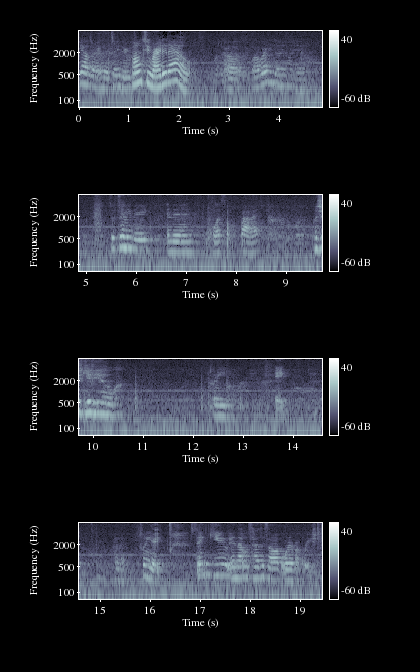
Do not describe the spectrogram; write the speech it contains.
Yeah, I was right, okay, 23. Why don't you write it out? Uh, well, I've already done it in my head. So 23, and then plus 5, which should give you 28. Okay, 28. Thank you, and that was how to solve order of operations.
